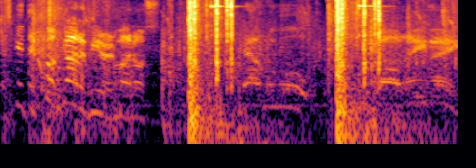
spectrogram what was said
Let's get the fuck out of here, hermanos. Down the wall. We are leaving.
